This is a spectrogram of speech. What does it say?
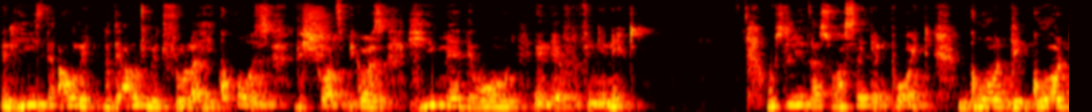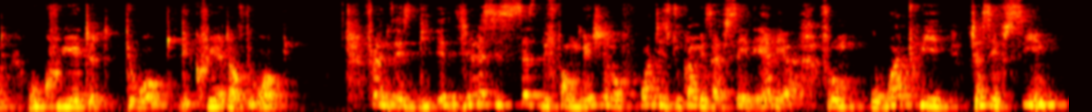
And he is the ultimate, the ultimate ruler. He calls the shots because he made the world and everything in it. Which leads us to our second point God, the God who created the world, the creator of the world. Friends, as, as Genesis sets the foundation of what is to come, as I've said earlier, from what we just have seen,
